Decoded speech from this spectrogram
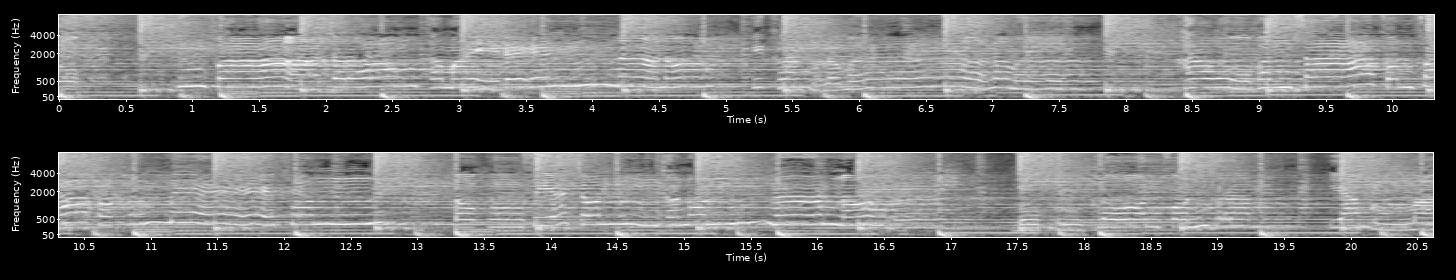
ตก ฟ้าจะร้องทำไมได้เห็นหน้าน้องอีกครั้งละเมอละเมอเข้าพรรษาฝนฟ้าก็ครึ้มเมฆฝนตกเสียจนถนนน้ำนองบุกโคลนฝนพรำย่ำมา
